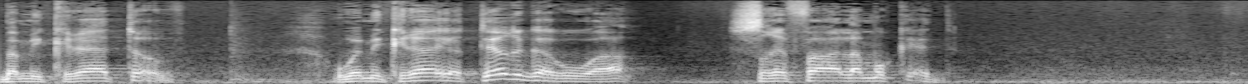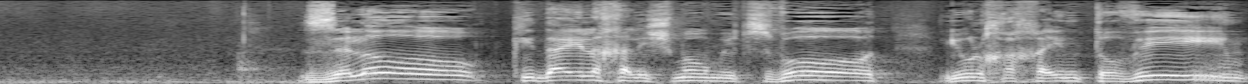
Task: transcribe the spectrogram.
במקרה הטוב, ובמקרה היותר גרוע, שריפה על המוקד. זה לא כדאי לך לשמור מצוות, יהיו לך חיים טובים,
